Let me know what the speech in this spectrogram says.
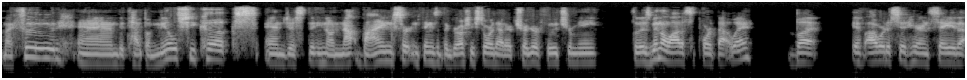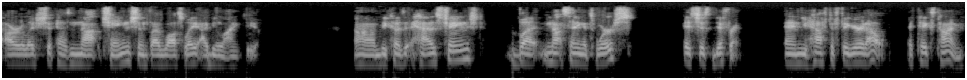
my food and the type of meals she cooks and just you know not buying certain things at the grocery store that are trigger foods for me. So there's been a lot of support that way. But if i were to sit here and say that our relationship has not changed since i've lost weight i'd be lying to you um, because it has changed but not saying it's worse. It's just different and you have to figure it out. It takes time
